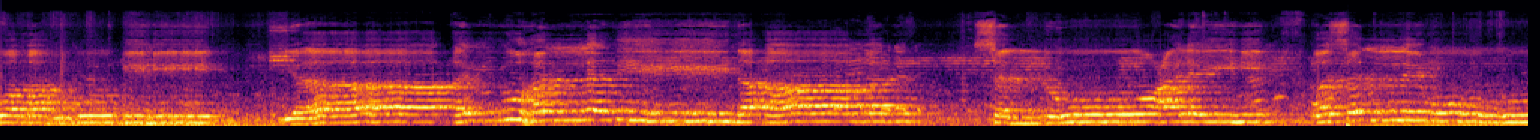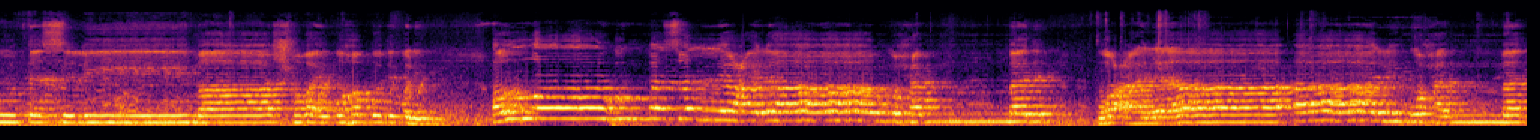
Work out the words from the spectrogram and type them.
ومحبوبه يا أيها الذين آمنوا صلوا عليه وسلموا تسليما সবাই মহব্বতে বলি اللهم صل على محمد وعلى آل محمد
